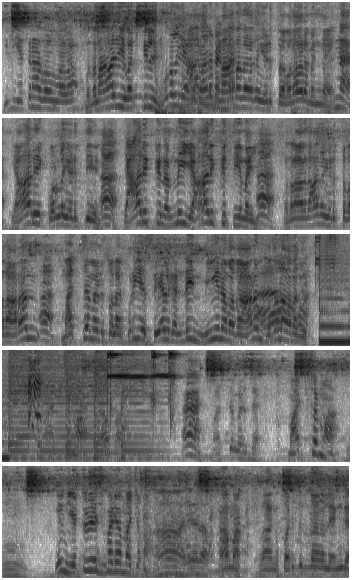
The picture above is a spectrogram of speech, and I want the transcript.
இது எத்தனாவது அவதாரம்? முதலாவது யுகத்தில்? முதலாவதாக எடுத்த அவதாரம் என்ன? யாரை கொள்ள எடுத்தேன். யாருக்கு நன்மை யாருக்கு தீமை. முதலாவதாக எடுத்த அவதாரம். மச்சம் என்று சொல்லக்கூடிய செயல்கண்டை மீன் அவதாரம் முதலாவது. மச்சம் எடுத்தேன். மச்சமா ம். ஏன் எட்டு வயசு படியா மச்சமா ஆமா அங்க படுத்துட்டு இருந்தாங்கல்ல எங்க?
